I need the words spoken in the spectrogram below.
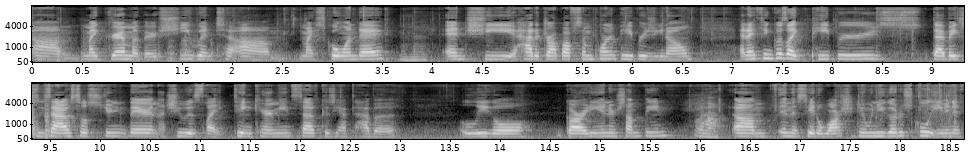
um my grandmother she went to um my school one day Mm-hmm. and she had to drop off some important papers you know and i think it was like papers that basically said i was still a student there and that she was like taking care of me and stuff because you have to have a legal guardian or something Uh-huh. um, in the state of Washington when you go to school, even if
